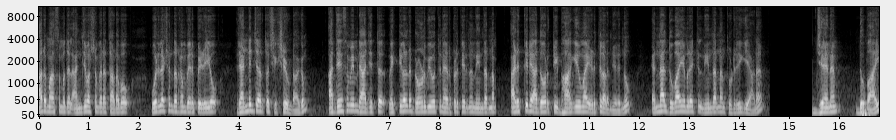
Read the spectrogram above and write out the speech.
ആറ് മാസം മുതൽ അഞ്ച് വർഷം വരെ തടവോ ഒരു ലക്ഷം ദർഹം വരെ പിഴയോ രണ്ടും ചേർത്തോ ശിക്ഷയുണ്ടാകും. അതേസമയം രാജ്യത്ത് വ്യക്തികളുടെ ഡ്രോൺ ഉപയോഗത്തിന് ഏർപ്പെടുത്തിയിരുന്ന നിയന്ത്രണം അടുത്തിടെ അതോറിറ്റി ഭാഗികമായി എടുത്തു കളഞ്ഞിരുന്നു. എന്നാൽ ദുബായ് എമിറേറ്റിൽ നിയന്ത്രണം തുടരുകയാണ്. ജനം ദുബായ്.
